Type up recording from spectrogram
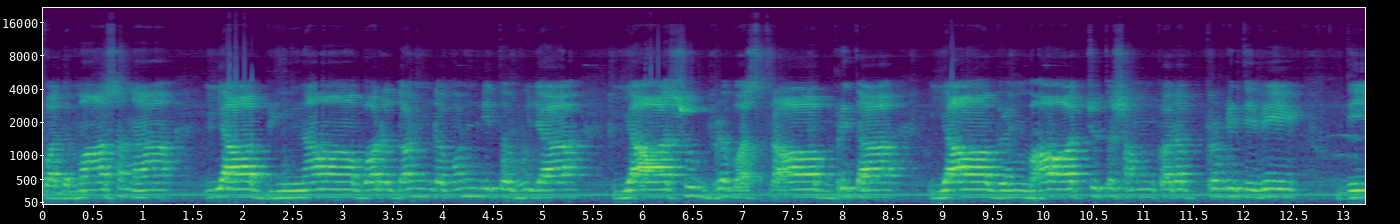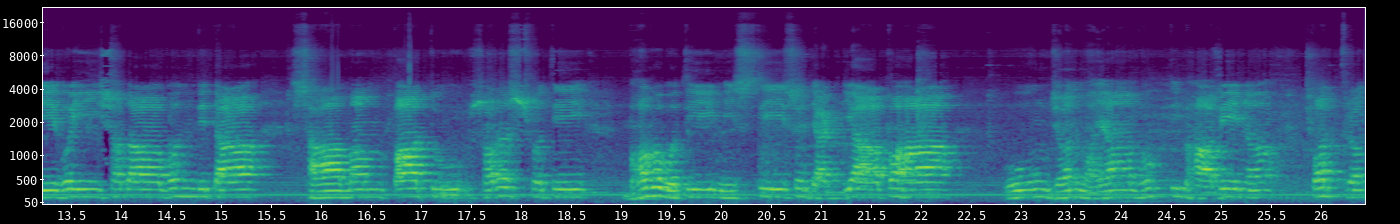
পদ্মাসনা, ইয়া বীণা বরদণ্ড মণ্ডিত ভুজা, ইয়া শুভ্র বস্ত্রাবৃতা, ইয়া ব্রহ্মাচ্যুত শঙ্কর প্রভৃতিভি দেবৈ সদা বন্দিতা। সা মাম পাতু সরস্বতী ভগবতী নিঃশেষ জাড্যাপহা ওম জন্ময়া ভক্তি ভাবেন পত্রং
